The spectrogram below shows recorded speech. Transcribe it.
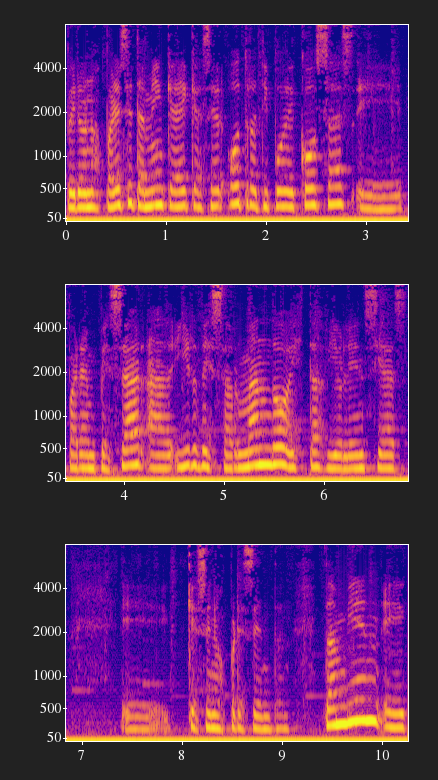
pero nos parece también que hay que hacer otro tipo de cosas eh, para empezar a ir desarmando estas violencias eh, que se nos presentan. También eh,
